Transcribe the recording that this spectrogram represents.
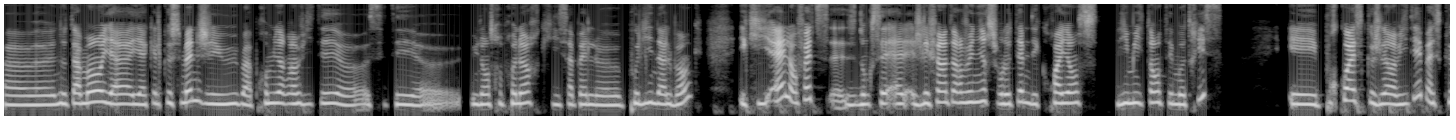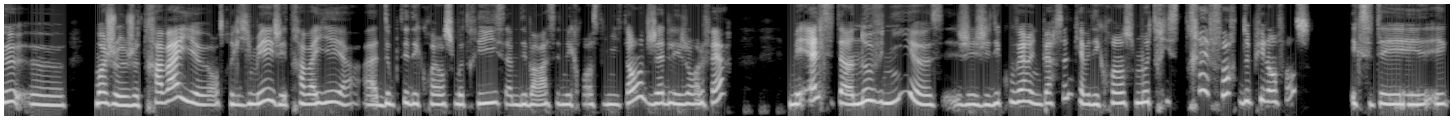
notamment, il y, a, il y, a, quelques semaines, j'ai eu ma première invitée, c'était une entrepreneur qui s'appelle Pauline Albank, et qui, elle, en fait, donc je l'ai fait intervenir sur le thème des croyances limitantes et motrices. Et pourquoi est-ce que je l'ai invitée? Parce que moi, je, travaille, entre guillemets, j'ai travaillé à, adopter des croyances motrices, à me débarrasser de mes croyances limitantes, j'aide les gens à le faire. Mais elle, c'était un ovni. j'ai découvert une personne qui avait des croyances motrices très fortes depuis l'enfance et que c'était,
